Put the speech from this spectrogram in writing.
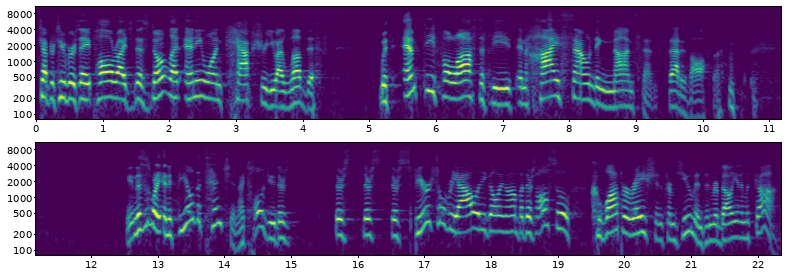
Chapter 2, verse 8, Paul writes this Don't let anyone capture you. I love this. With empty philosophies and high sounding nonsense. That is awesome. and this is what, and feel the tension. I told you there's there's, there's, there's spiritual reality going on, but there's also cooperation from humans in rebellion and with God.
